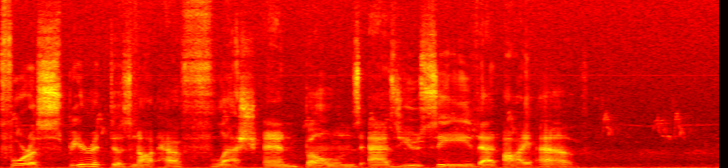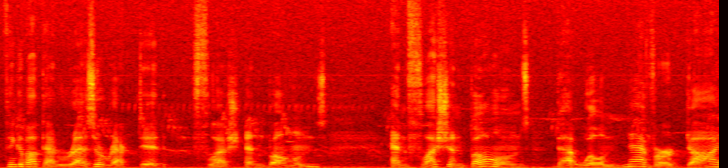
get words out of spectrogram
For a spirit does not have flesh and bones as you see that I have. Think about that resurrected flesh and bones and flesh and bones that will never die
